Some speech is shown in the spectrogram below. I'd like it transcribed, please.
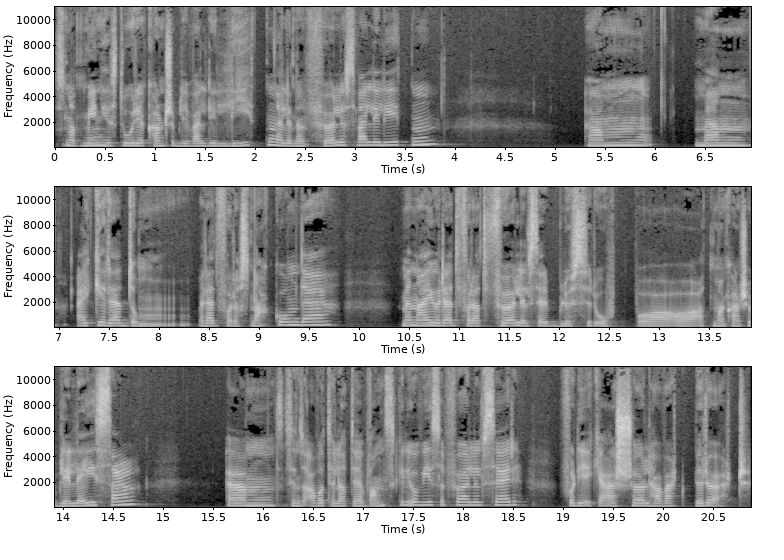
Sånn at min historie kanskje blir veldig liten, eller den føles veldig liten. Um, men jeg er ikke redd, om, redd, for å snakke om det. Men jeg er jo redd for at følelser blusser opp, og, og at man kanskje blir lei seg. Um, Syns av og til at det er vanskelig å vise følelser, fordi ikke jeg sjøl har vært berørt.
